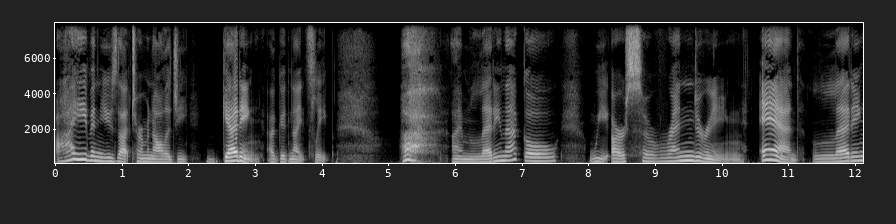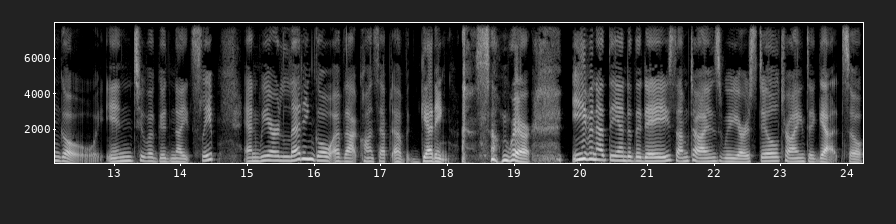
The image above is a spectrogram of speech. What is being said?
I even use that terminology getting a good night's sleep. I'm letting that go. We are surrendering and letting go into a good night's sleep. And we are letting go of that concept of getting somewhere. Even at the end of the day, sometimes we are still trying to get. So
